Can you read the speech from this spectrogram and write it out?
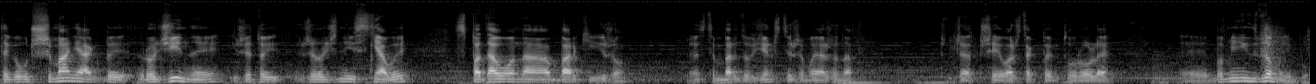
tego utrzymania jakby rodziny i że, to, że rodziny istniały, spadało na barki żon. Ja jestem bardzo wdzięczny, że moja żona przejęła, że tak powiem, tą rolę, e, bo mnie nigdy w domu nie było.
